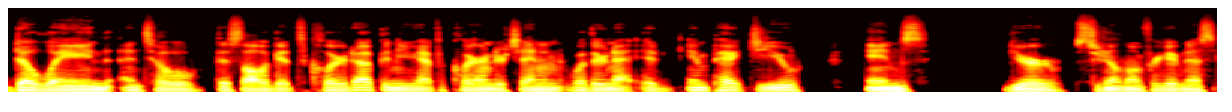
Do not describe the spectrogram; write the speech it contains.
delaying until this all gets cleared up and you have a clear understanding whether or not it impacts you and your student loan forgiveness.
